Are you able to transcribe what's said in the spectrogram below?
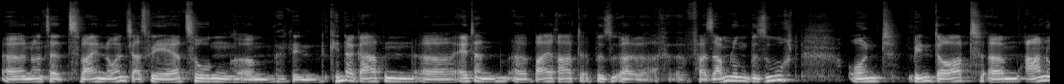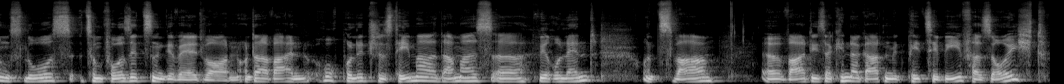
1992, äh, als wir hierher zogen, ähm, den Kindergarten, äh, Elternbeirat, äh, Versammlung besucht und bin dort ähm, ahnungslos zum Vorsitzenden gewählt worden. Und da war ein hochpolitisches Thema damals äh, virulent. Und zwar äh, war dieser Kindergarten mit PCB verseucht.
